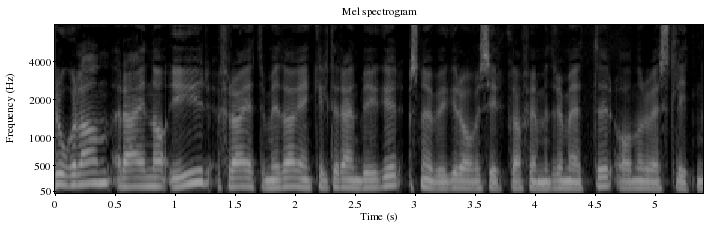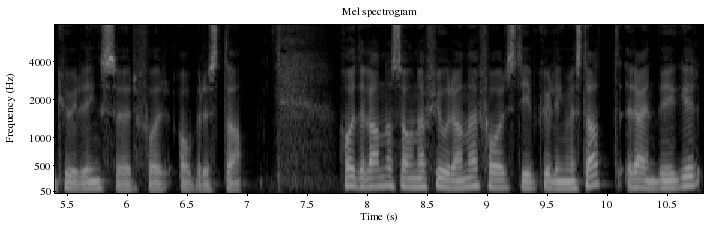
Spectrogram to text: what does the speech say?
Rogaland regn og yr. Fra i ettermiddag enkelte regnbyger. Snøbyger over ca. 500 meter og nordvest liten kuling sør for Obrestad. Hordaland og Sogn og Fjordane får stiv kuling ved Stad. Regnbyger.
